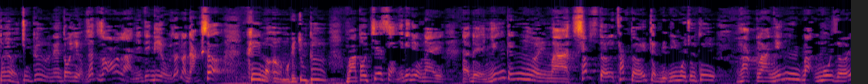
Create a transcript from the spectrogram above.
tôi ở chung cư nên tôi hiểu rất rõ là những cái điều rất là đáng sợ khi mà ở một cái chung cư. Và tôi chia sẻ những cái điều này để những cái người mà sắp tới sắp tới chuẩn bị đi mua chung cư hoặc là những bạn môi giới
